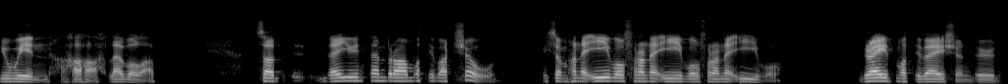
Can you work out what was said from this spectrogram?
you win, haha, level up. Så att det är ju inte en bra motivation. Liksom, han är evil för han är evil för han är evil. Great motivation, dude.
